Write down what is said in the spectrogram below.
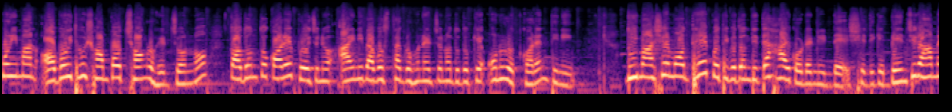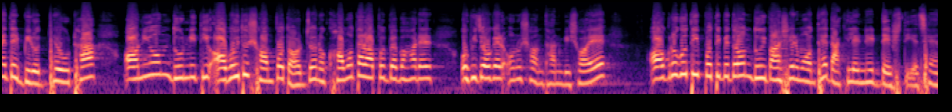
পরিমাণ অবৈধ সম্পদ সংগ্রহের জন্য তদন্ত করে প্রয়োজনীয় আইনি ব্যবস্থা গ্রহণের জন্য দুদককে অনুরোধ করেন তিনি। দুই মাসের মধ্যে প্রতিবেদন দিতে হাইকোর্টের নির্দেশ। সেদিকে বেনজির আহমেদের বিরুদ্ধে ওঠা অনিয়ম, দুর্নীতি, অবৈধ সম্পদ অর্জন ও ক্ষমতার অপব্যবহারের অভিযোগের অনুসন্ধান বিষয়ে অগ্রগতি প্রতিবেদন দুই মাসের মধ্যে দাখিলের নির্দেশ দিয়েছেন।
